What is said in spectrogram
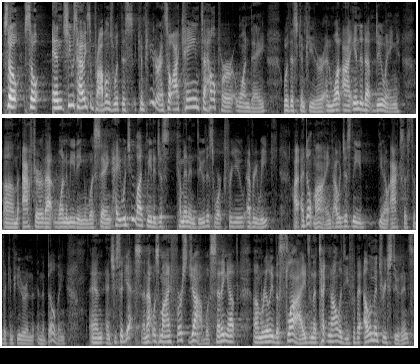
So, so, and she was having some problems with this computer, and so I came to help her one day with this computer, and what I ended up doing um, after that one meeting was saying, Hey, would you like me to just come in and do this work for you every week? I, I don't mind. I would just need you know, access to the computer in, in the building. And, and she said yes. And that was my first job, was setting up um, really the slides and the technology for the elementary students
